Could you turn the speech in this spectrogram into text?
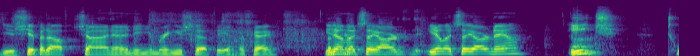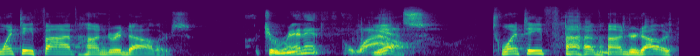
you ship it off to China, and then you bring your stuff in. Okay. You know how much they are? You know how much they are now? Uh-huh. Each twenty five hundred dollars. To rent it? Wow. Yes. $2,500.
